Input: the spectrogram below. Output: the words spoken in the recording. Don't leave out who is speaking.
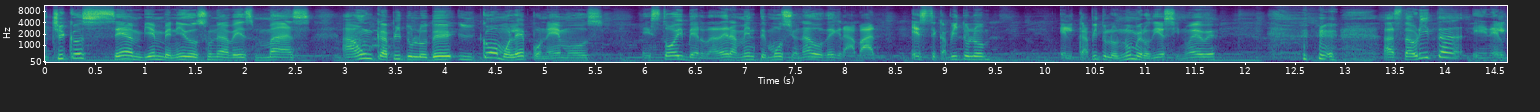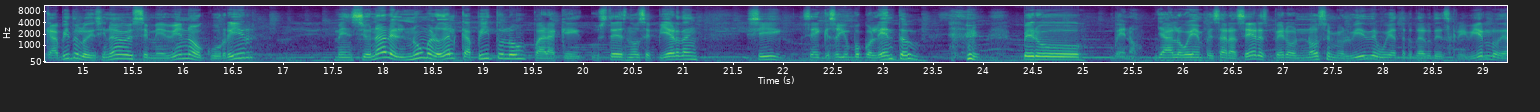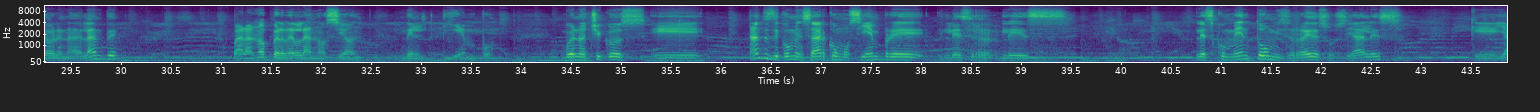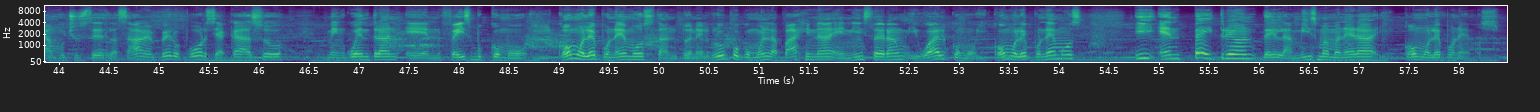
Speaker 1: chicos? Sean bienvenidos una vez más a un capítulo de ¿Y cómo le ponemos? Estoy verdaderamente emocionado de grabar este capítulo, el capítulo número 19. Hasta ahorita, en el capítulo 19, se me viene a ocurrir mencionar el número del capítulo para que ustedes no se pierdan. Sí, sé que soy un poco lento, pero bueno, ya lo voy a empezar a hacer, espero no se me olvide, voy a tratar de escribirlo de ahora en adelante para no perder la noción del tiempo. Bueno chicos, eh, antes de comenzar como siempre les, les, les comento mis redes sociales, que ya muchos de ustedes la saben, pero por si acaso me encuentran en Facebook como y cómo le ponemos, tanto en el grupo como en la página, en Instagram igual como y cómo le ponemos y en Patreon de la misma manera y cómo le ponemos.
